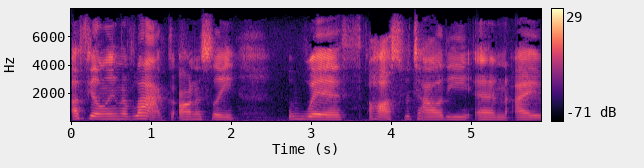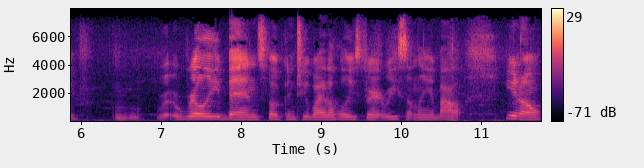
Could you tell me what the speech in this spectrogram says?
a feeling of lack, honestly, with hospitality, and I've really been spoken to by the Holy Spirit recently about, you know,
